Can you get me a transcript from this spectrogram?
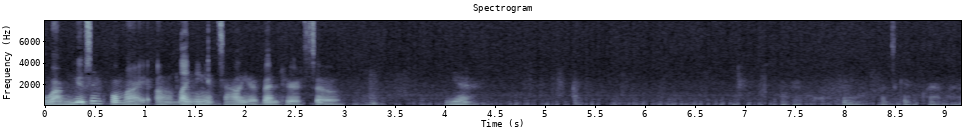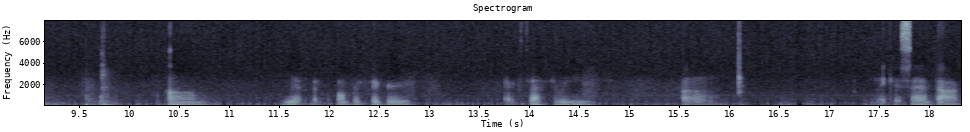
who I'm using for my uh, Lightning and Sally adventure, so yeah. Let's get a Um, yeah, like bumper stickers, accessories, um, like I said, Doc,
